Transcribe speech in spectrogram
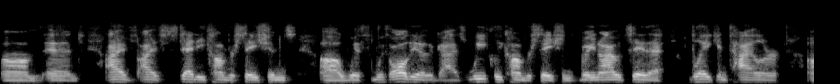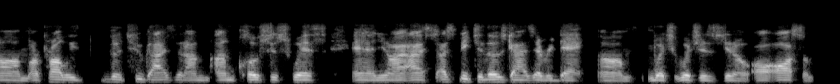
um, and I've I've steady conversations uh, with with all the other guys, weekly conversations. But you know, I would say that Blake and Tyler um, are probably the two guys that I'm I'm closest with, and you know, I, I, speak to those guys every day, um, which which is you know all awesome.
